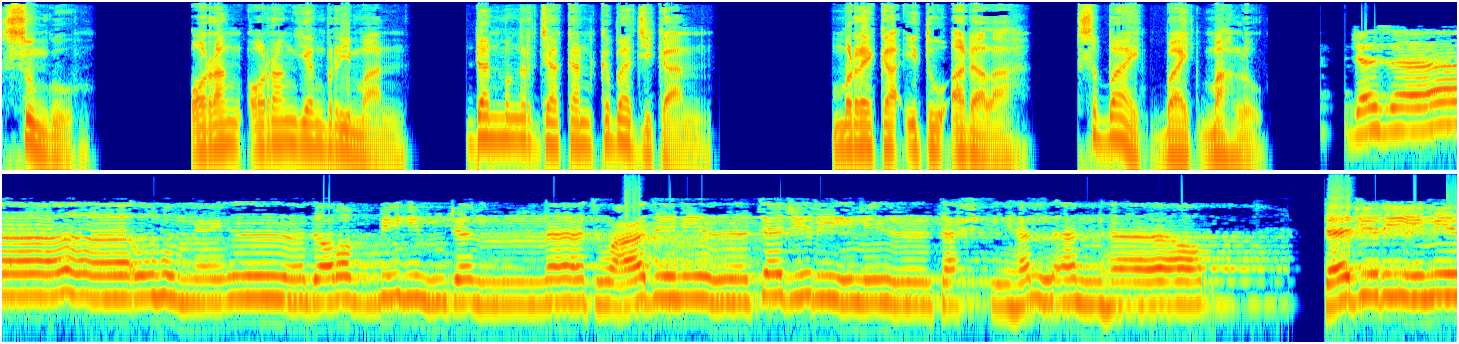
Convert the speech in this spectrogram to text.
Sungguh, orang-orang yang beriman dan mengerjakan kebajikan, mereka itu adalah sebaik-baik makhluk. جزاؤهم عند ربهم جنات عدن تجري من تحتها الأنهار تجري من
